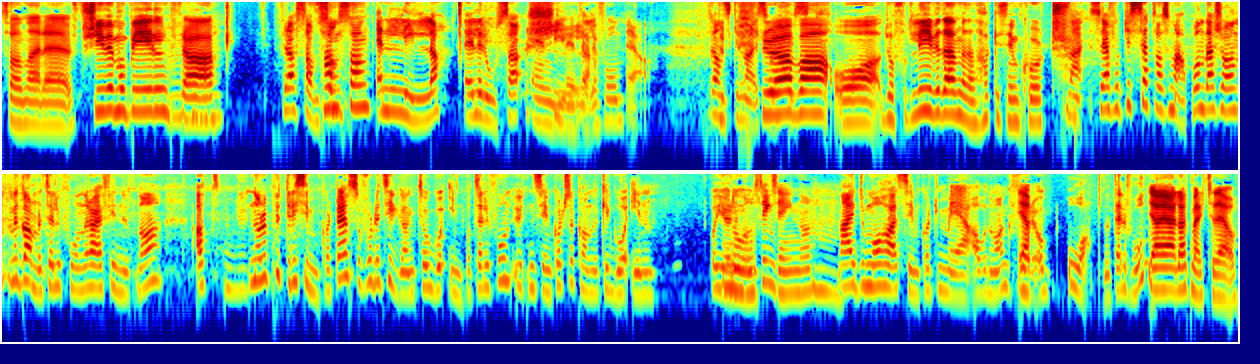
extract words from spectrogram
sånn der eh, skyvemobil fra Fra Samsung. Samsung. En lilla eller rosa skyvetelefon. Ja. Ganske Du nice. faktisk. prøver, og du har fått liv i den, men den har ikke SIM-kort. Nei, så jeg får ikke sett hva som er på den. Det er sånn, Med gamle telefoner har jeg funnet ut nå at når du putter i SIM-kortet, så får du tilgang til å gå inn på telefon. Uten SIM-kort så kan du ikke gå inn og gjøre Noen noen ting. ting nå. Nei, du må ha et SIM-kort med abonnement for Ja. å åpne telefon. Ja, jeg har lagt merke til det òg.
